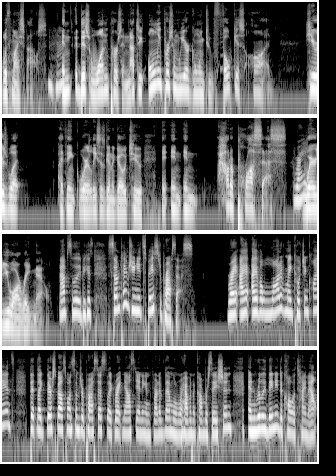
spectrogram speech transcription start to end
with my spouse mm-hmm. and this one person, that's the only person we are going to focus on. Here's what I think where Lisa's going to go to in in how to process Right. where you are right now. Absolutely. Because sometimes you need space to process. Right. I, I have a lot of my coaching clients that like their spouse wants them to process like right now standing in front of them when we're having a conversation. And really they need to call a timeout.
